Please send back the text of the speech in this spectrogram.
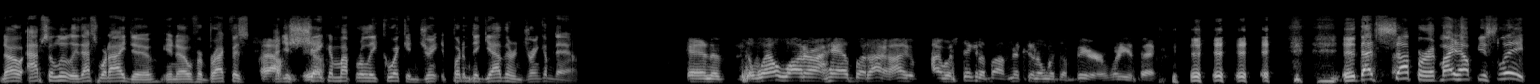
No, absolutely. That's what I do. You know, for breakfast, I just shake yeah. them up really quick and drink, put them together and drink them down. And the, the well water I have, but I, I I was thinking about mixing them with a beer. What do you think? That's supper. It might help you sleep.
